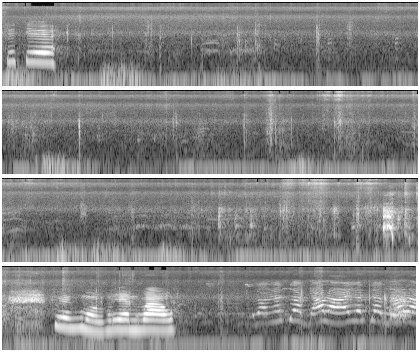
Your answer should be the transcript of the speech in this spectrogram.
เจเจเรื่องหมองเรียนวาว เราจะจับยาไหลจะจับยาไหล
